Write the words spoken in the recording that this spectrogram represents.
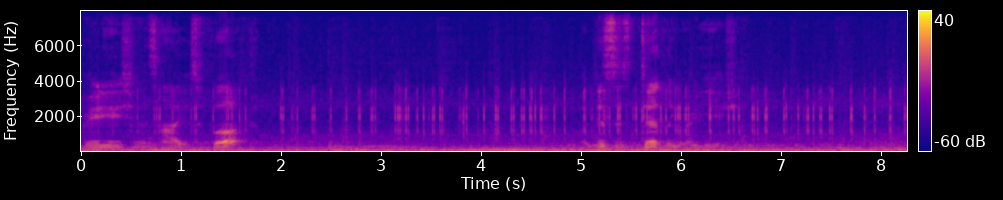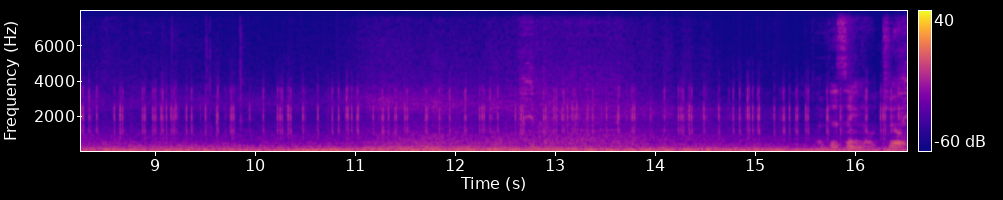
Radiation is high as fuck. Like, this is deadly radiation. This ain't no joke.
